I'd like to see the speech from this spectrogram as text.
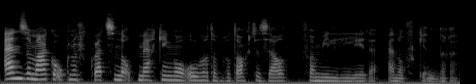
En ze maken ook nog kwetsende opmerkingen over de verdachte zelf, familieleden en of kinderen.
